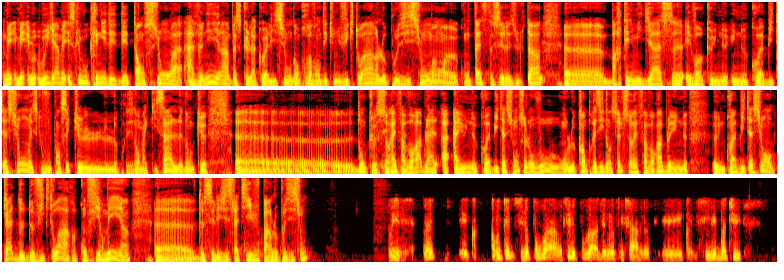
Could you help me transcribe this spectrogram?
mais, mais William, est-ce que vous craignez des, des tensions à, à venir hein, Parce que la coalition donc revendique une victoire, l'opposition euh, conteste ces résultats. Euh, Barthélémy Dias euh, évoque une, une cohabitation. Est-ce que vous pensez que le, président Macky Sall donc euh, donc serait favorable à, à, une cohabitation selon vous ou le camp présidentiel serait favorable à une, une cohabitation en cas de, de victoire confirmée hein, euh, de ces législatives par l'opposition? Oui, pouvoir, si le pouvoir de Macky Sall, s'il est battu,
